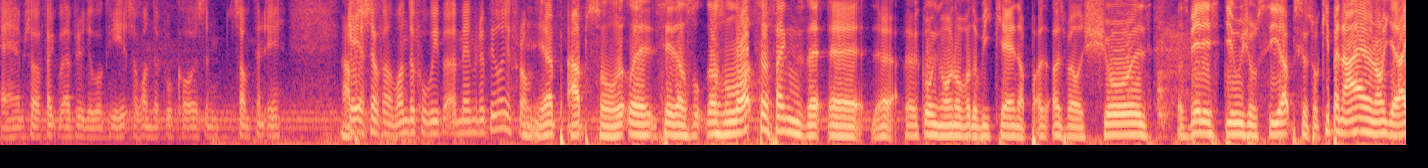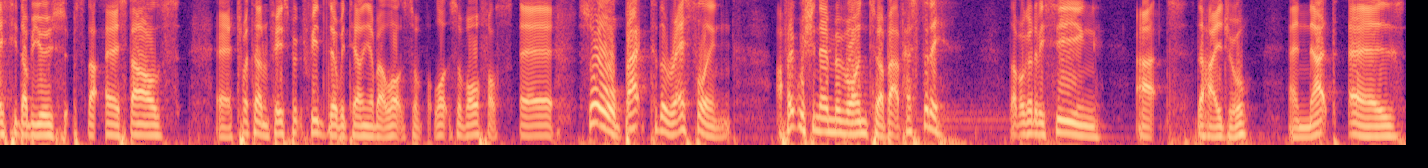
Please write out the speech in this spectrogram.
Um, so I think everybody will agree it's a wonderful cause and something to Abs- get yourself a wonderful wee bit of memorabilia from. Yep, absolutely. See, there's there's lots of things that uh, are going on over the weekend, as, well as shows. There's various deals you'll see up. So keep an eye on all your ICW uh, stars. Uh, Twitter and Facebook feeds. They'll be telling you about lots of lots of offers. Uh, so back to the wrestling. I think we should now move on to a bit of history that we're going to be seeing at the Hydro, and that is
